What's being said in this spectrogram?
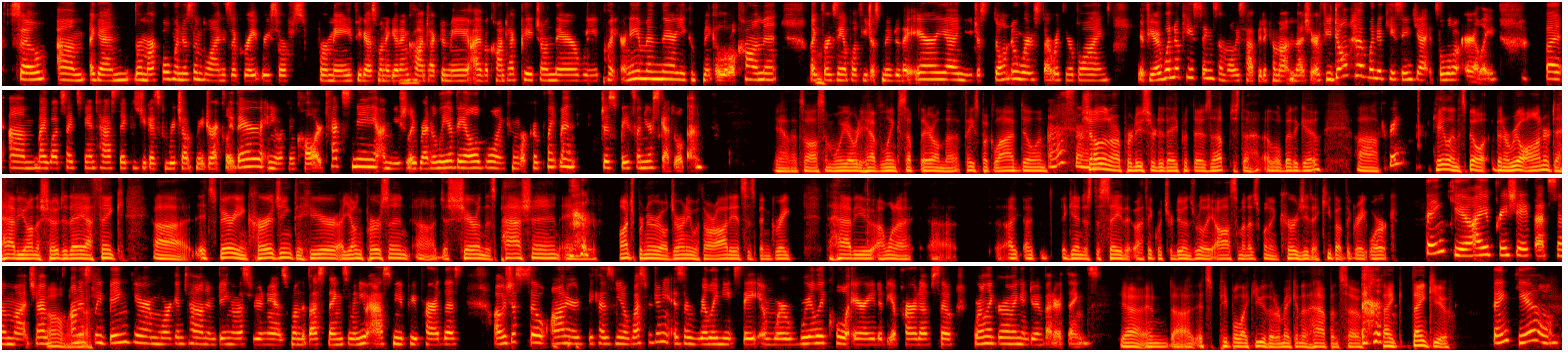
So um, again, Remarkable Windows and Blind is a great resource for me. If you guys want to get in Mhm. contact with me, I have a contact page on there where you put your name in there. You can make a little comment. Like Mm. for example, if you just moved to the area and you just don't know where to start with your blinds, if you have window casings, I'm always happy to come out and measure. If you don't have window casings yet, it's a little early. But um, my website's fantastic because you guys can reach out to me directly there. Anyone can call or text me. I'm usually readily available and can work appointment just based on your schedule then. Yeah, that's awesome. We already have links up there on the Facebook Live, Dylan. Awesome. Sheldon, our producer today, put those up just a, a little bit ago. Uh, Great. Caitlin, it's been, been a real honor to have you on the show today. I think uh, it's very encouraging to hear a young person uh, just sharing this passion and entrepreneurial journey with our audience. It's been great to have you. I want to uh, I, I, again, just to say that I think what you're doing is really awesome, and I just want to encourage you to keep up the great work. Thank you. I appreciate that so much. I'm oh honestly gosh. being here in Morgantown and being in West Virginia is one of the best things. And when you asked me to be part of this, I was just so honored because you know West Virginia is a really neat state and we're a really cool area to be a part of. So we're only growing and doing better things. Yeah, and uh, it's people like you that are making it happen. So thank thank you. Thank you.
